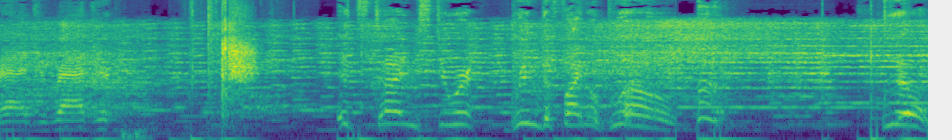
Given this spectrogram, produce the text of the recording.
Roger, Roger. It's time, Stuart! Bring the final blow! yeah!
